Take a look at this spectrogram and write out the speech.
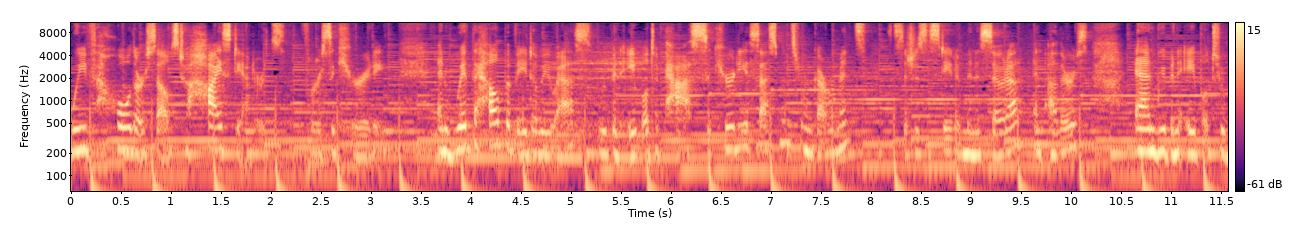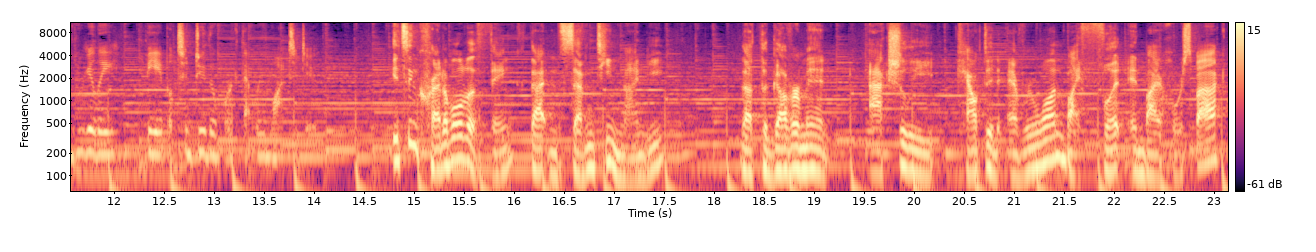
we've hold ourselves to high standards for security. And with the help of AWS, we've been able to pass security assessments from governments, such as the state of Minnesota and others, and we've been able to really be able to do the work that we want to do. It's incredible to think that in 1790, that the government actually counted everyone by foot and by horseback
